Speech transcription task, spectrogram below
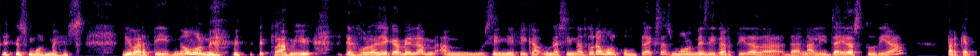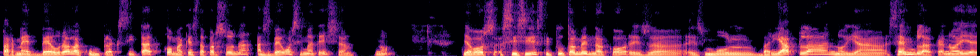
és molt més divertit, no? Molt més... clar, a mi grafològicament em, em significa una assignatura molt complexa, és molt més divertida d'analitzar i d'estudiar perquè et permet veure la complexitat, com aquesta persona es veu a si mateixa, no? Llavors, sí, sí, estic totalment d'acord, és, uh, és molt variable, no hi ha, sembla que no, hi ha,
